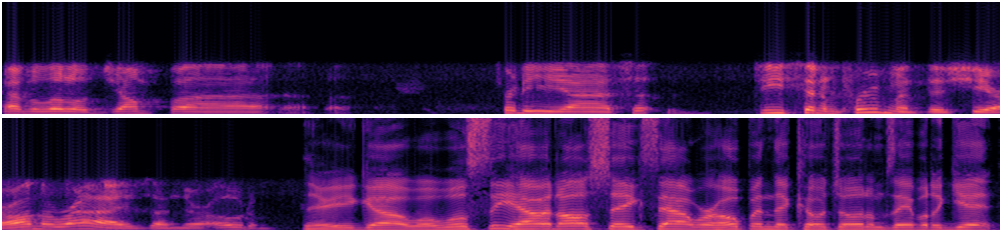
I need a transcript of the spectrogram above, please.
have a little jump, uh, pretty uh, decent improvement this year on the rise under Odom. there you go. Well, we'll see how it all shakes out. We're hoping that Coach Odom's able to get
